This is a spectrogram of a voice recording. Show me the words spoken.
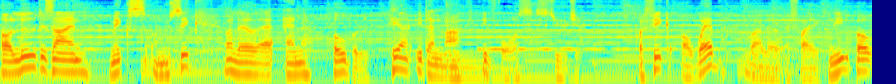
og lyddesign, mix og musik var lavet af Anna Hobel her i Danmark i vores studie. Grafik og web var lavet af Frederik Nielbog,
